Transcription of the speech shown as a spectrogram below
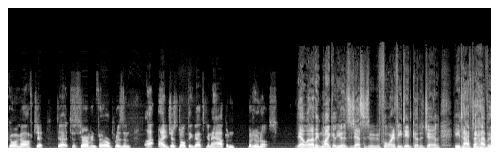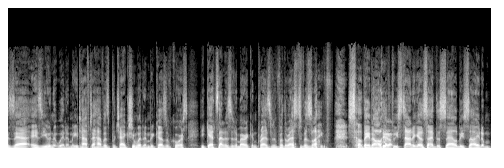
going off to, to, to serve in federal prison, I, I just don't think that's going to happen. But who knows? Yeah, well, I think Michael, you had suggested to me before, if he did go to jail, he'd have to have his uh, his unit with him. He'd have to have his protection with him because, of course, he gets that as an American president for the rest of his life. So they'd all yeah. have to be standing outside the cell beside him.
